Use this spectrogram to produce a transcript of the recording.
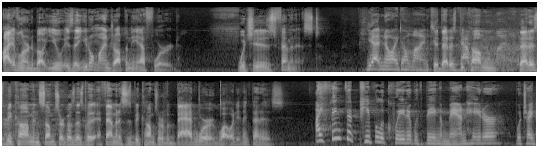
I have learned about you is that you don't mind dropping the F word, which is feminist. Yeah, no, I don't mind. Okay, that has become that has become in some circles that's feminist has become sort of a bad word. Why, why do you think that is? I think that people equate it with being a man hater, which I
